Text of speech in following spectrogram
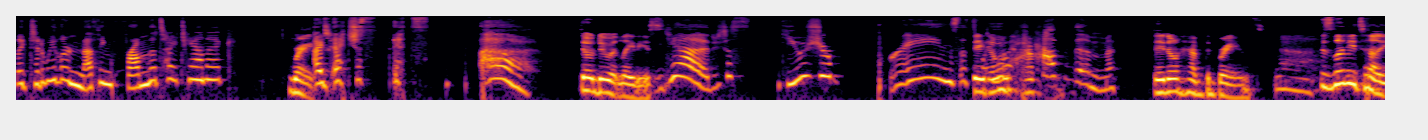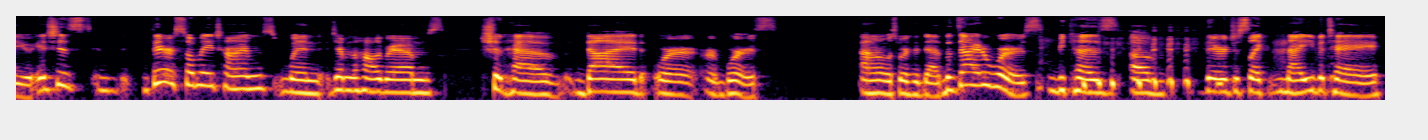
Like, did we learn nothing from the Titanic? right. I, I just, it's, ah, Don't do it, ladies. yeah, just use your brains. That's They why you don't have have them. They don't have the brains. Because let me tell you, it's just there are so many times when Jem and the Holograms should have died or or worse. I don't know what's worse than death, but died or worse because of their just like naivete,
